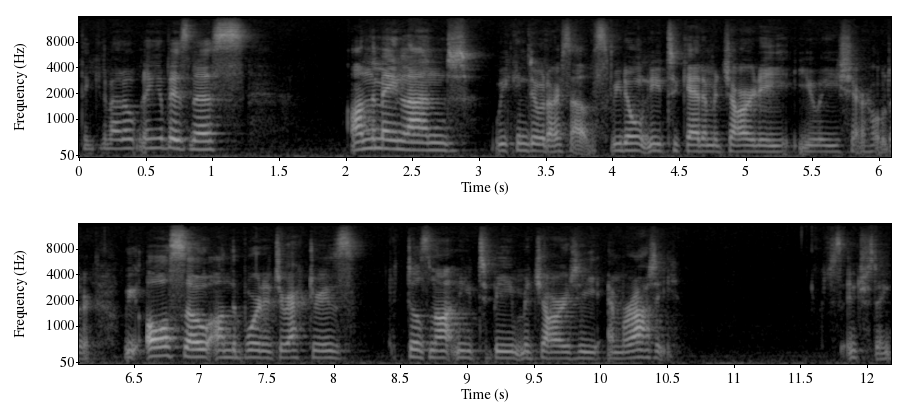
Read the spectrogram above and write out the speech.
thinking about opening a business, on the mainland, we can do it ourselves. We don't need to get a majority UAE shareholder. We also, on the board of directors, it does not need to be majority Emirati, which is interesting.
